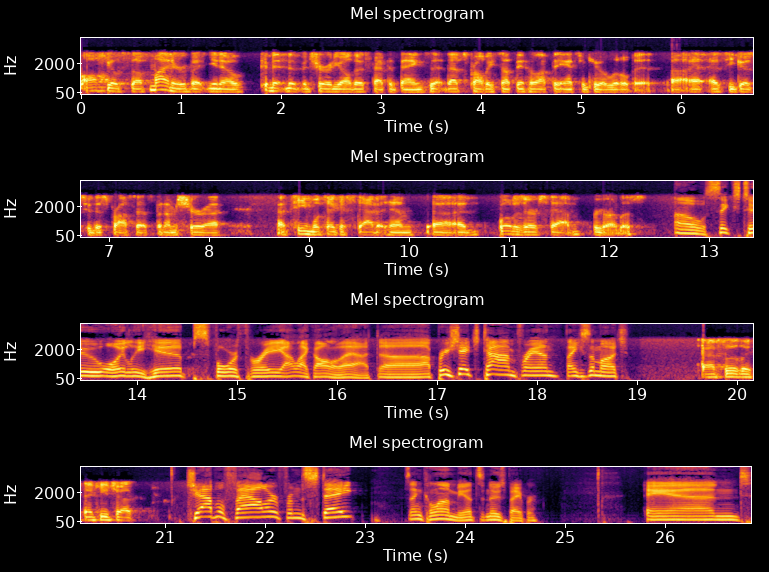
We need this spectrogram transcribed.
off field stuff, minor, but you know, commitment, maturity, all those type of things. That, that's probably something he'll have to answer to a little bit uh, as he goes through this process. But I'm sure uh, a team will take a stab at him, uh, a well deserved stab, regardless. Oh, six two, oily hips, four three. I like all of that. Uh, I appreciate your time, friend. Thank you so much. Absolutely. Thank you, Chuck. Chapel Fowler from the state. It's in Columbia. It's a newspaper. And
